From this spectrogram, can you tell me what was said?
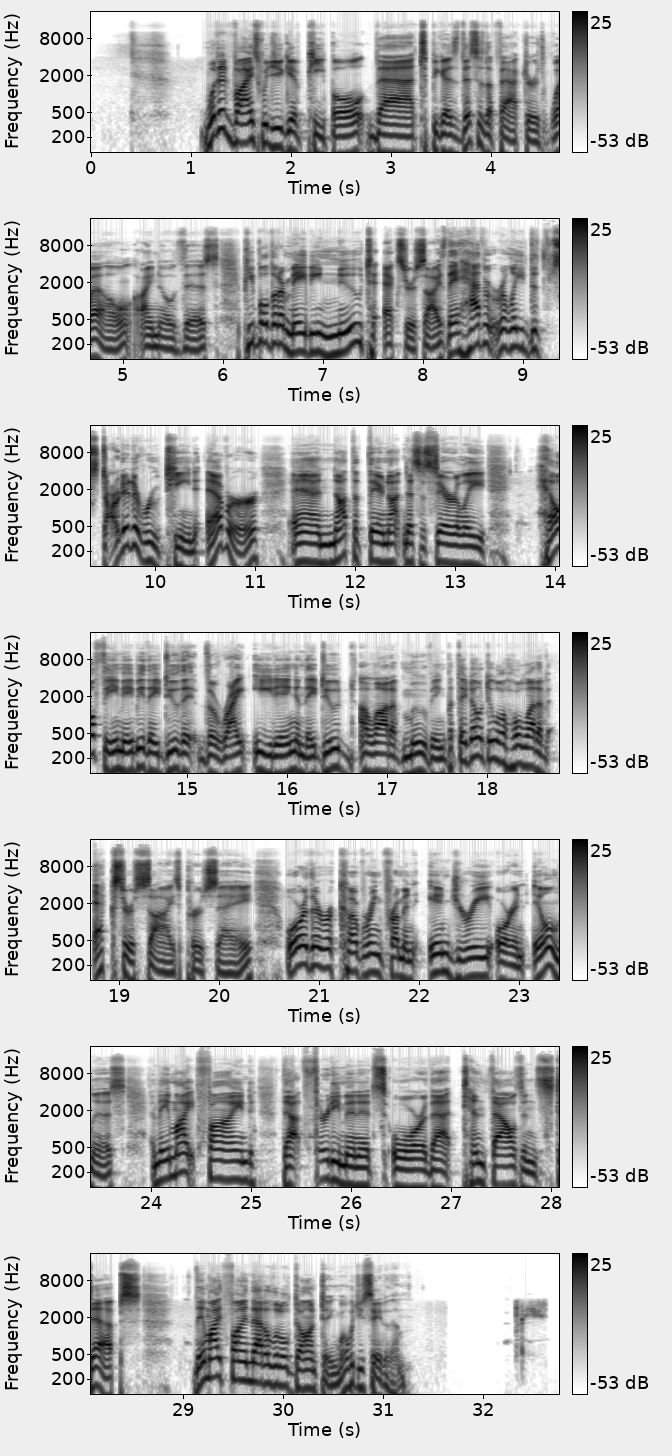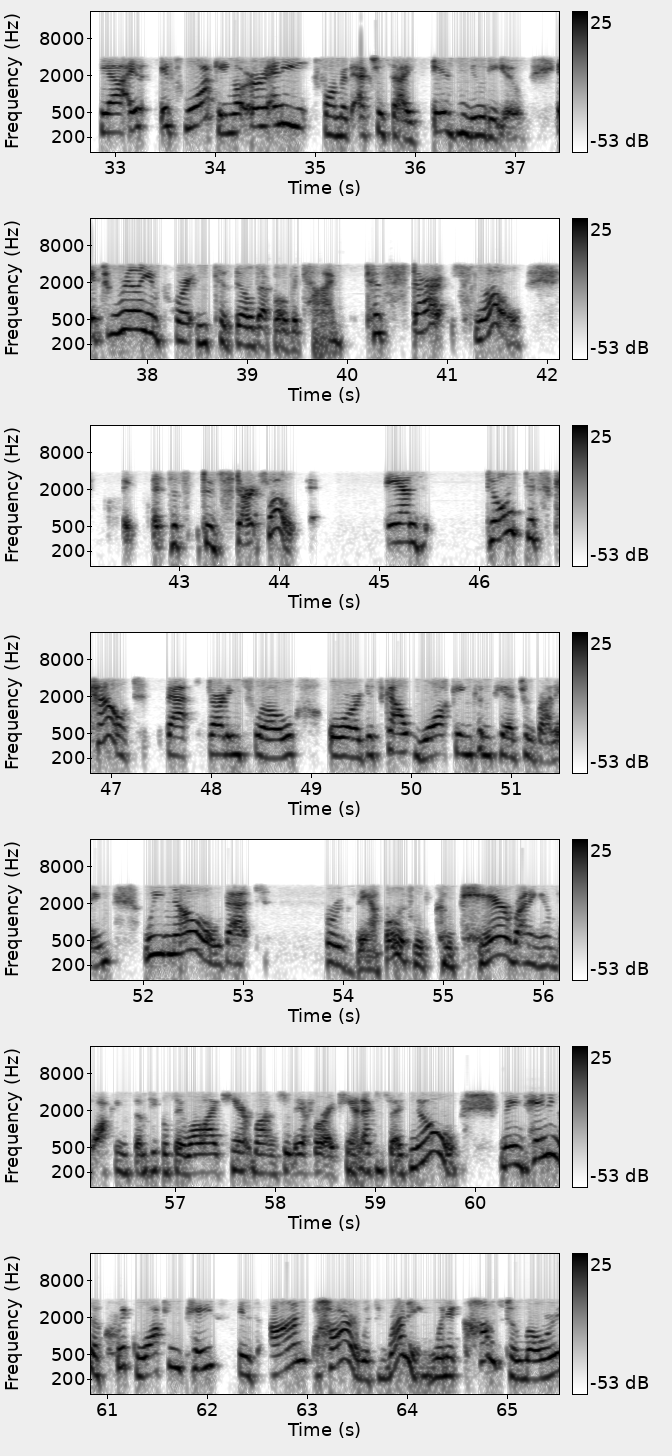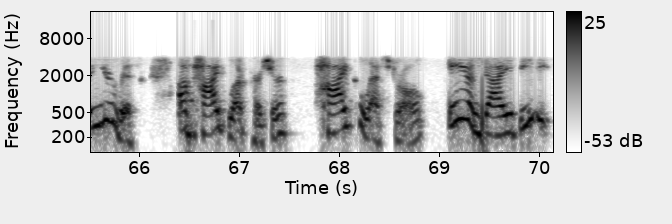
What advice would you give people that, because this is a factor as well, I know this, people that are maybe new to exercise, they haven't really started a routine ever, and not that they're not necessarily healthy. Maybe they do the, the right eating and they do a lot of moving, but they don't do a whole lot of exercise per se, or they're recovering from an injury or an illness, and they might find that 30 minutes or that 10,000 steps they might find that a little daunting. What would you say to them? Yeah, if walking or any form of exercise is new to you, it's really important to build up over time. To start slow, uh, to, to start slow, and don't discount that starting slow or discount walking compared to running. We know that for example, if we compare running and walking, some people say, well, I can't run, so therefore I can't exercise. No, maintaining a quick walking pace is on par with running when it comes to lowering your risk of high blood pressure, high cholesterol, and diabetes.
